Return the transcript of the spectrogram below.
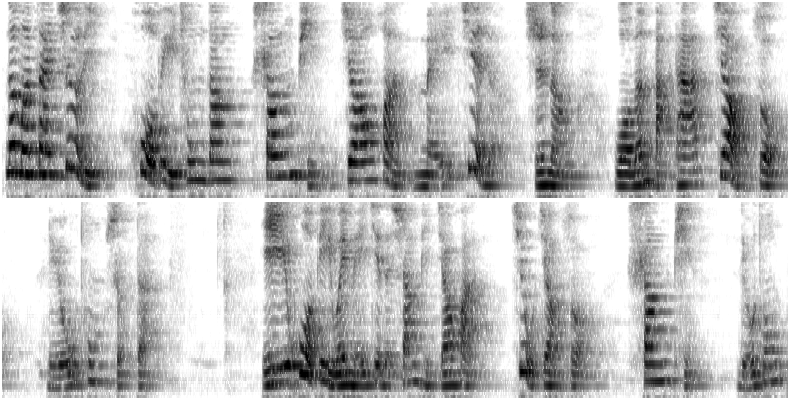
那么在这里，货币充当商品交换媒介的职能，我们把它叫做。流通手段，以货币为媒介的商品交换就叫做商品流通。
